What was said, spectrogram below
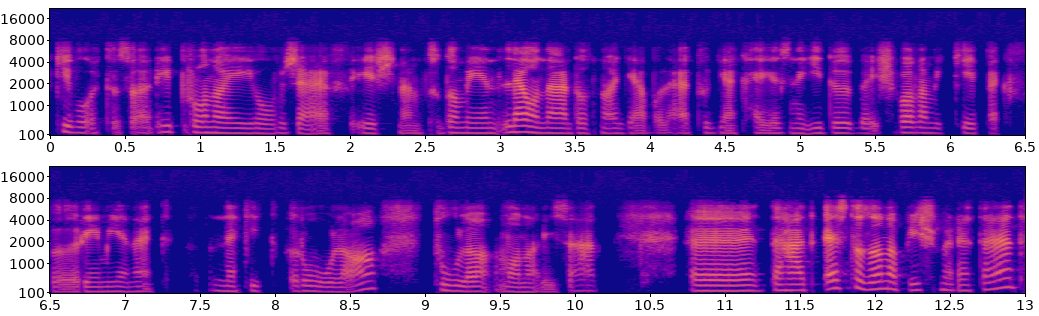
ki volt az a Ripronai József, és nem tudom én, Leonardot nagyjából el tudják helyezni időbe, és valami képek fölrémjenek nekik róla, túl a Monalizát. Tehát ezt az alapismeretet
